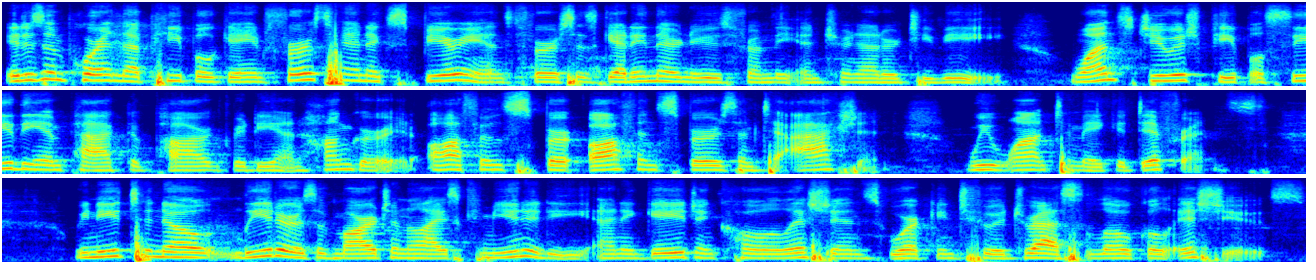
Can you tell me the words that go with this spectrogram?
It is important that people gain firsthand experience versus getting their news from the internet or TV. Once Jewish people see the impact of poverty and hunger, it often, spur, often spurs them to action. We want to make a difference. We need to know leaders of marginalized community and engage in coalitions working to address local issues.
